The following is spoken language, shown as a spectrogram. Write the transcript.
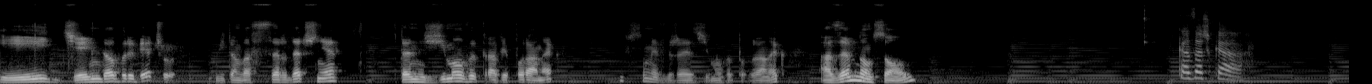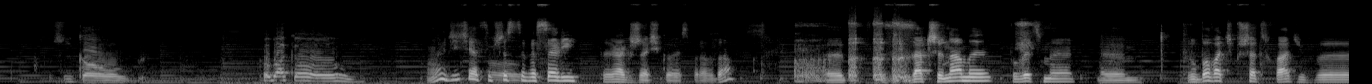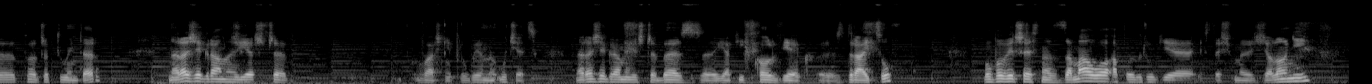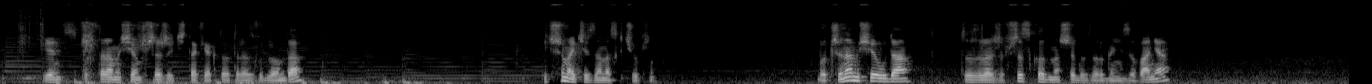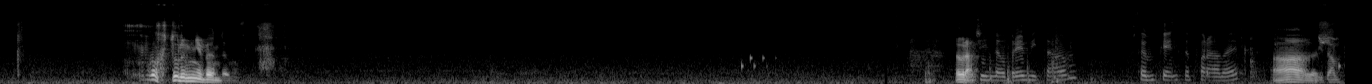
I dzień dobry wieczór. Witam Was serdecznie w ten zimowy prawie poranek. W sumie w grze jest zimowy poranek. A ze mną są. Kazaszka! Zikong. Chłopako. No widzicie, jacy wszyscy weseli. To jak rzeźko jest, prawda? E, Zaczynamy, powiedzmy, em, próbować przetrwać w Project Winter. Na razie gramy jeszcze. Właśnie, próbujemy uciec. Na razie gramy jeszcze bez jakichkolwiek e, zdrajców, bo po pierwsze jest nas za mało, a po drugie jesteśmy zieloni, więc postaramy się przeżyć tak, jak to teraz wygląda. I trzymajcie za nas kciuki. Bo czy nam się uda, to zależy wszystko od naszego zorganizowania, o którym nie będę mówił. Dobra, Dzień dobry, witam. W ten piękny poranek. ależ. Witam.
